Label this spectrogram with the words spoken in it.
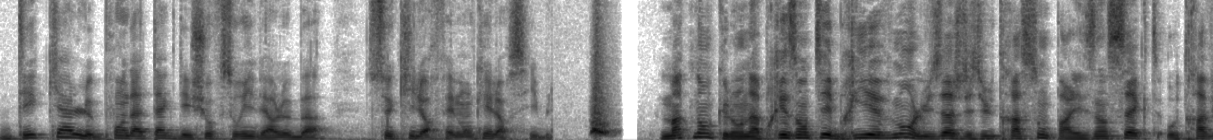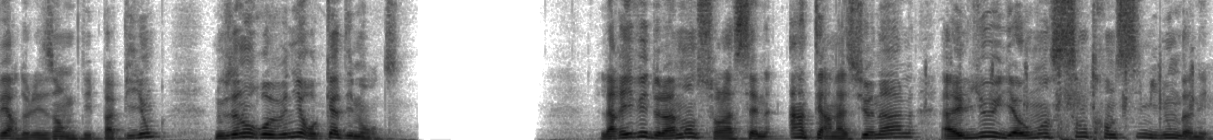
décalent le point d'attaque des chauves-souris vers le bas, ce qui leur fait manquer leur cible. Maintenant que l'on a présenté brièvement l'usage des ultrasons par les insectes au travers de l'exemple des papillons, nous allons revenir au cas des menthes. L'arrivée de la menthe sur la scène internationale a eu lieu il y a au moins 136 millions d'années.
